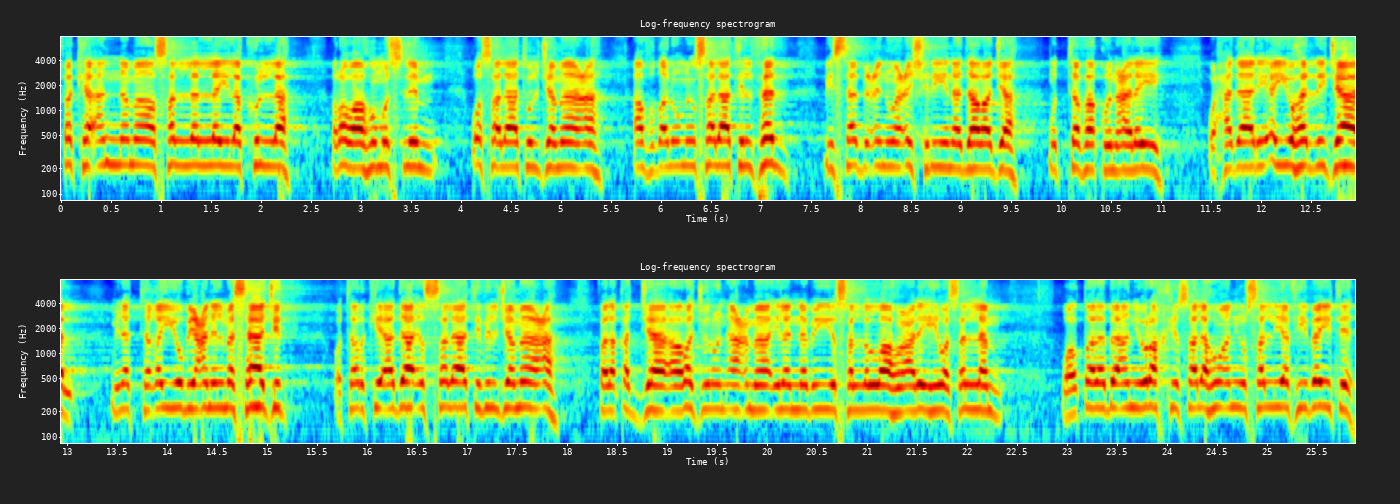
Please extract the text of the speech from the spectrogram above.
فكأنما صلى الليل كله. رواه مسلم. وصلاة الجماعة أفضل من صلاة الفذ بسبع وعشرين درجة متفق عليه. وحذار أيها الرجال من التغيب عن المساجد وترك أداء الصلاة في الجماعة فلقد جاء رجل أعمى إلى النبي صلى الله عليه وسلم وطلب أن يرخص له أن يصلي في بيته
